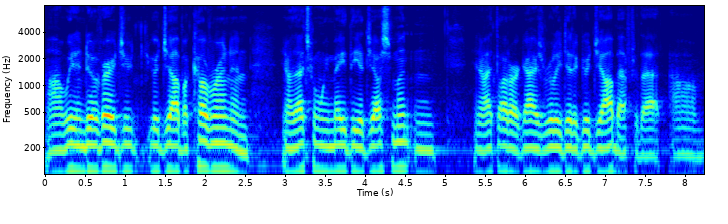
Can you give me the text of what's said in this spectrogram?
uh, we didn't do a very good job of covering, and, you know, that's when we made the adjustment, and, you know, I thought our guys really did a good job after that. Um,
